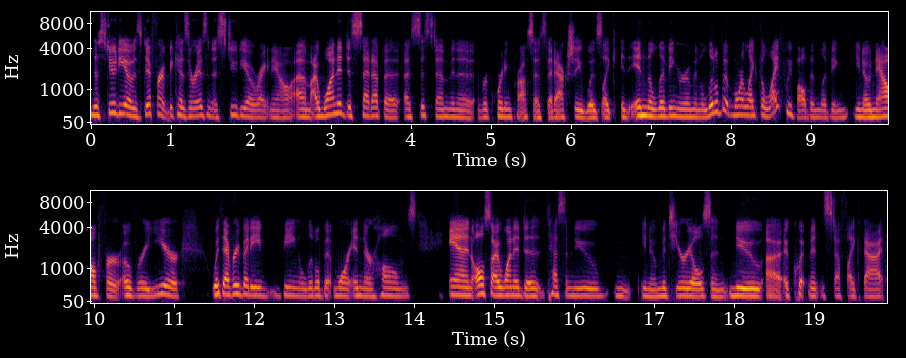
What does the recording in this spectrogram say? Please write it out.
the studio is different because there isn't a studio right now. Um, I wanted to set up a, a, system in a recording process that actually was like in, in, the living room and a little bit more like the life we've all been living, you know, now for over a year, with everybody being a little bit more in their homes. And also i wanted to test some new you know materials and new uh, equipment and stuff like that.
